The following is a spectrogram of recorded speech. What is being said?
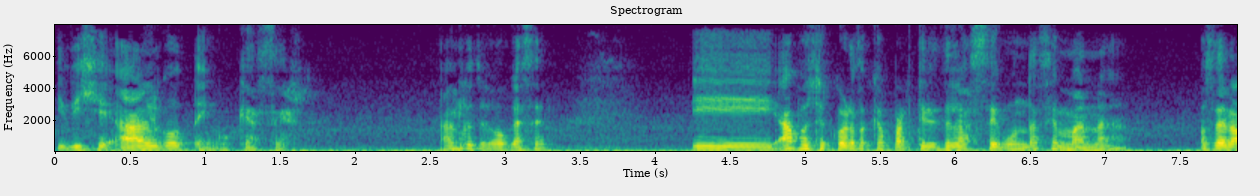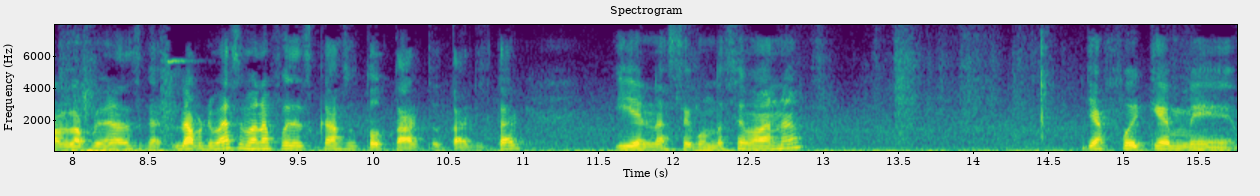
Y dije, algo tengo que hacer. Algo tengo que hacer. Y, ah, pues recuerdo que a partir de la segunda semana, o sea, la, primera, la primera semana fue descanso total, total, total. Y en la segunda semana ya fue que me,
